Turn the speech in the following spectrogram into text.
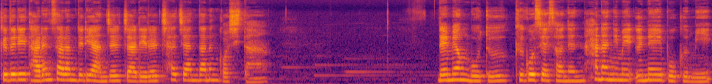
그들이 다른 사람들이 앉을 자리를 차지한다는 것이다. 네 명 모두 그곳에서는 하나님의 은혜의 복음이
